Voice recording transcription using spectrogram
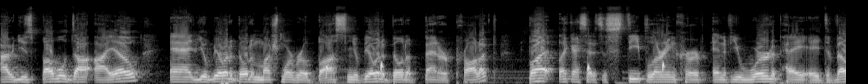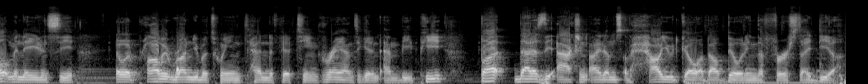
I would use bubble.io and you'll be able to build a much more robust and you'll be able to build a better product. But like I said, it's a steep learning curve. And if you were to pay a development agency, it would probably run you between 10 to 15 grand to get an MVP. But that is the action items of how you would go about building the first idea.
